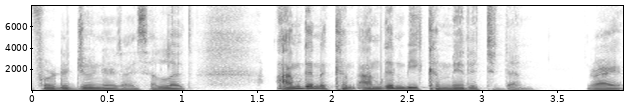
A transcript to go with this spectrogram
for the juniors, I said, look, I'm gonna com- I'm gonna be committed to them, right?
